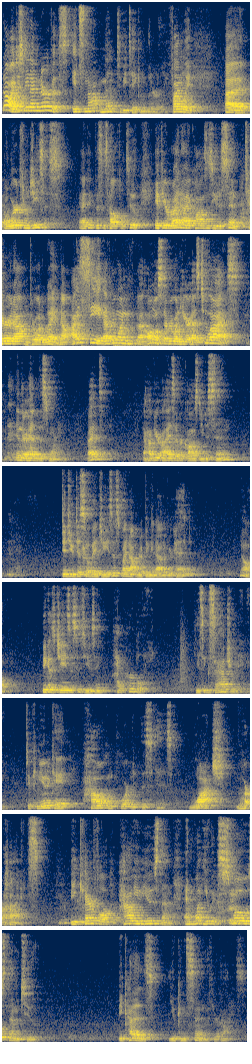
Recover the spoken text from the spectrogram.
No, I just mean I'm nervous. It's not meant to be taken literally. Finally, uh, a word from Jesus. And I think this is helpful too. If your right eye causes you to sin, tear it out and throw it away. Now, I see everyone, uh, almost everyone here has two eyes in their head this morning, right? Now, have your eyes ever caused you to sin? Did you disobey Jesus by not ripping it out of your head? No, because Jesus is using hyperbole. He's exaggerating to communicate how important this is. Watch your eyes. Be careful how you use them and what you expose them to, because you can sin with your eyes.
